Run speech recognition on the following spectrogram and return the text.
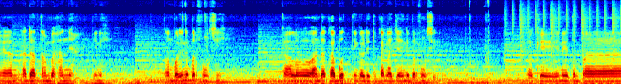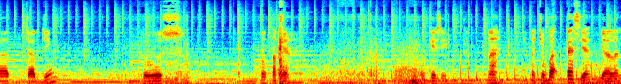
dan ada tambahannya ini. Tombol ini berfungsi. Kalau anda kabut tinggal ditekan aja ini berfungsi. Oke ini tempat charging. Terus kotak ya. Oke sih. Nah kita coba tes ya jalan.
